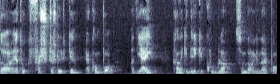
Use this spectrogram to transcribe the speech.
da jeg tok første slurken jeg kom på at jeg kan ikke drikke cola som dagen derpå.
